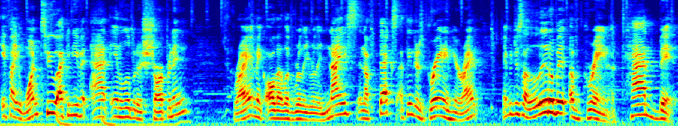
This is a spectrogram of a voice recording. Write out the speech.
if I want to, I can even add in a little bit of sharpening, right? Make all that look really, really nice. And effects, I think there's grain in here, right? Maybe just a little bit of grain, a tad bit.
